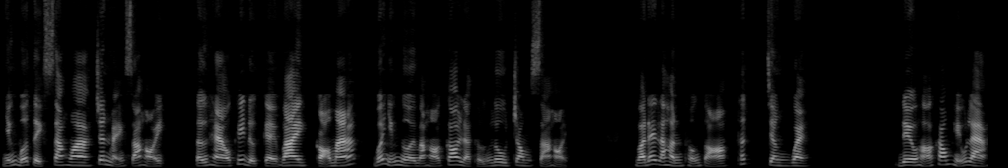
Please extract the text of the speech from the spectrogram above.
những bữa tiệc xa hoa trên mạng xã hội, tự hào khi được kề vai, cọ má với những người mà họ coi là thượng lưu trong xã hội. Và đây là hình thượng tọa thích chân quan. Điều họ không hiểu là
